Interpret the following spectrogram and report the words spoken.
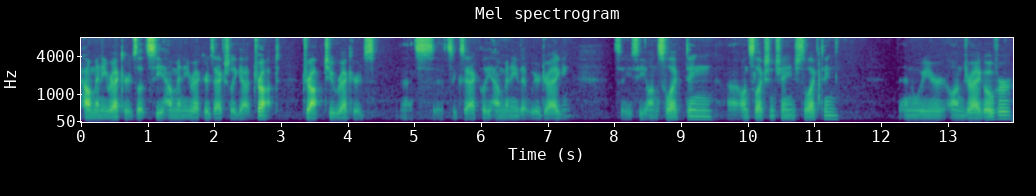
how many records. Let's see how many records actually got dropped. Dropped two records. That's, that's exactly how many that we are dragging. So you see on selecting, uh, on selection change selecting, and we're on drag over,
